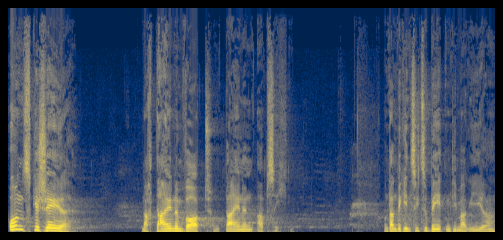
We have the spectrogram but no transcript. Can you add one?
uns geschehe nach deinem Wort und deinen Absichten. Und dann beginnt sie zu beten, die Maria.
